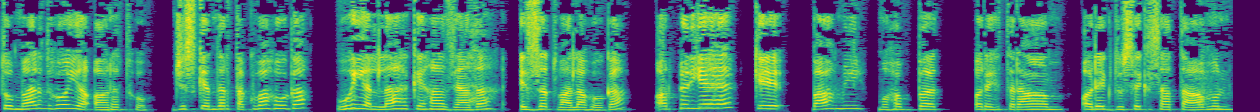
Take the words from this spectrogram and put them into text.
تو مرد ہو یا عورت ہو، جس کے اندر تقوا ہوگا، وہی اللہ کے یہاں زیادہ عزت والا ہوگا۔ اور پھر یہ ہے کہ باہمی محبت اور احترام اور ایک دوسرے کے ساتھ تعاون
